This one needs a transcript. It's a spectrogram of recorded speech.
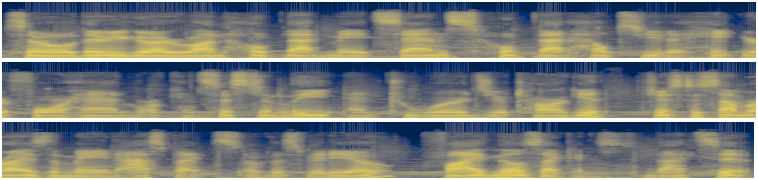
So there you go, everyone. Hope that made sense. Hope that helps you to hit your forehand more consistently and towards your target. Just to summarize the main aspects of this video, 5 milliseconds. That's it.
